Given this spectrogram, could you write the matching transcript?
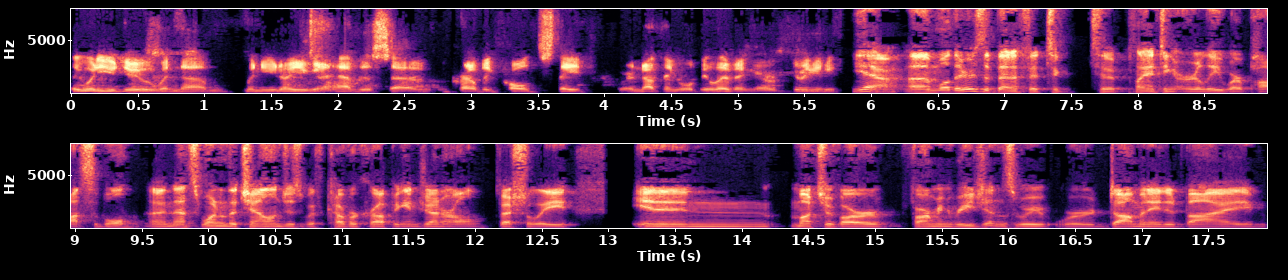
like, what do you do when um, when you know you're going to have this uh, incredibly cold state where nothing will be living or doing anything? Yeah, um, well, there is a benefit to to planting early where possible, and that's one of the challenges with cover cropping in general, especially in much of our farming regions, we, we're dominated by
